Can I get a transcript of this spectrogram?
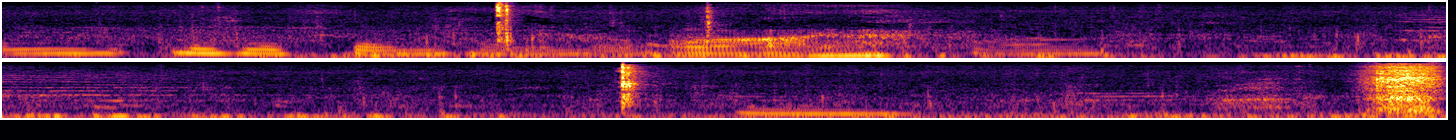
um. Oh, yeah. Wow. Mm.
